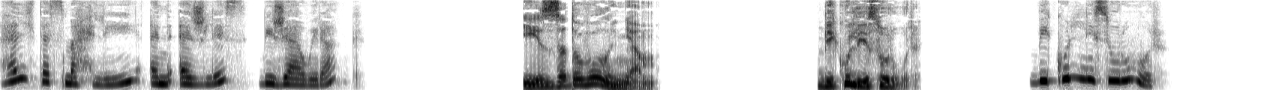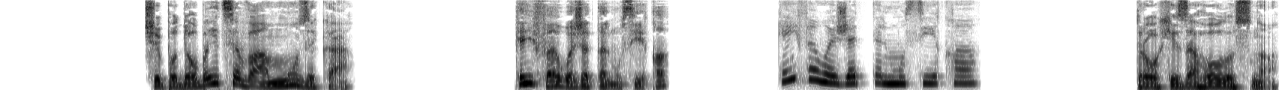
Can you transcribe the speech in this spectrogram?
هل تسمح لي أن أجلس بجاورك؟ Із задоволенням. بكل سرور بكل سرور Чи подобається вам музика? كيف وجدت الموسيقى؟ كيف وجدت الموسيقى؟ Трохи заголосно.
